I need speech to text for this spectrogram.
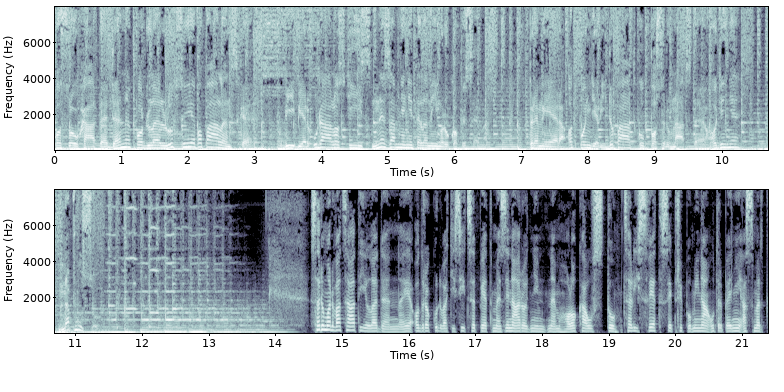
Posloucháte Den podle Lucie Vopálenské. Výběr událostí s nezaměnitelným rukopisem. Premiéra od pondělí do pátku po 17. hodině na Plusu. 27. leden je od roku 2005 Mezinárodním dnem holokaustu. Celý svět si připomíná utrpení a smrt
